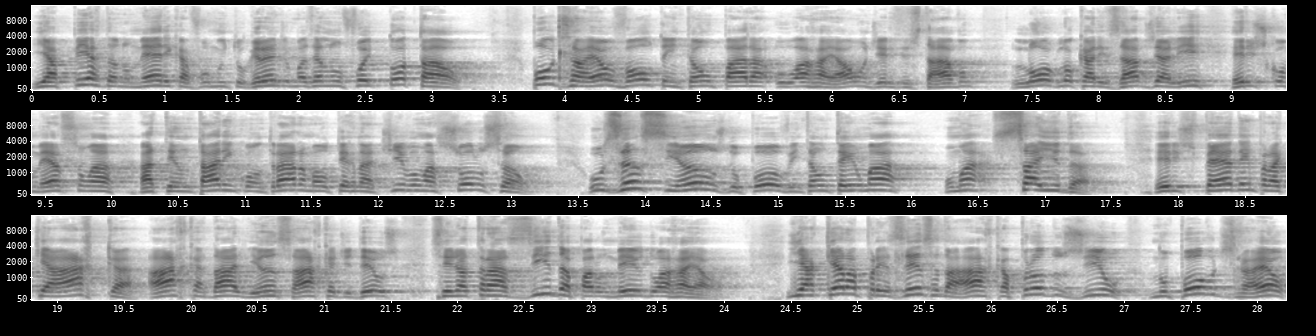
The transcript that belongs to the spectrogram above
e a perda numérica foi muito grande, mas ela não foi total. Povo de Israel volta então para o arraial onde eles estavam, localizados, e ali eles começam a, a tentar encontrar uma alternativa, uma solução. Os anciãos do povo então têm uma, uma saída. Eles pedem para que a arca, a arca da aliança, a arca de Deus, seja trazida para o meio do arraial. E aquela presença da arca produziu no povo de Israel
